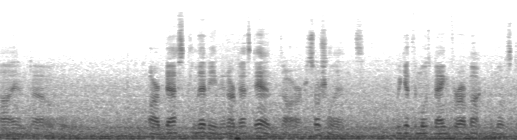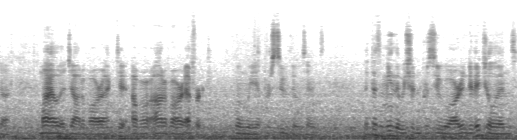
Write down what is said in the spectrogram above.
uh, and uh, our best living and our best ends are social ends. We get the most bang for our buck, the most uh, mileage out of our, acti- out of our effort when we pursue those ends. That doesn't mean that we shouldn't pursue our individual ends,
